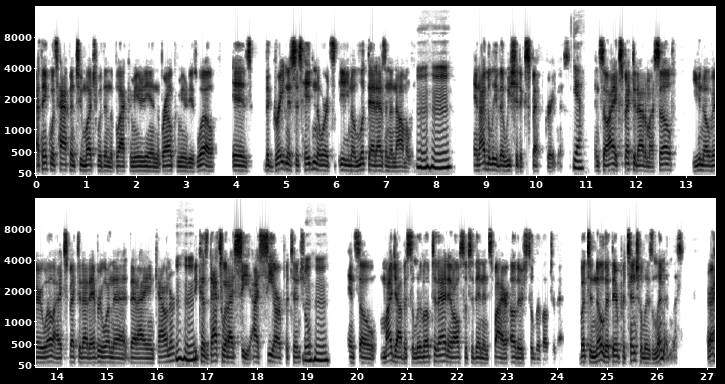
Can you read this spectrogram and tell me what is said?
I think what's happened too much within the black community and the brown community as well is the greatness is hidden or it's, you know, looked at as an anomaly. Mhm. And I believe that we should expect greatness. Yeah. And so I expect it out of myself. You know very well. I expect it out of everyone that, that I encounter Mhm. because that's what I see. I see our potential. Mhm. And so my job is to live up to that and also to then inspire others to live up to that. But to know that their potential is limitless, right?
